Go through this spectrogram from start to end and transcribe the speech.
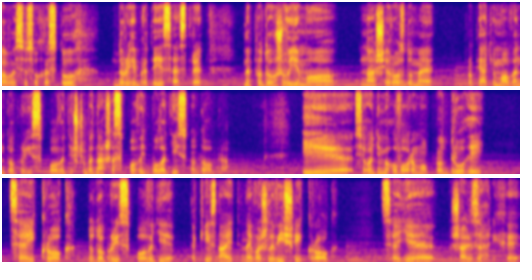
Слава Ісусу Христу, дорогі брати і сестри. Ми продовжуємо наші роздуми про п'ять умовин доброї сповіді, щоб наша сповідь була дійсно добра. І сьогодні ми говоримо про другий цей крок до доброї сповіді, такий, знаєте, найважливіший крок це є жаль за гріхи.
